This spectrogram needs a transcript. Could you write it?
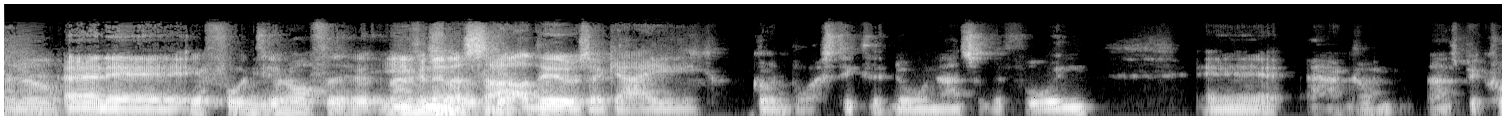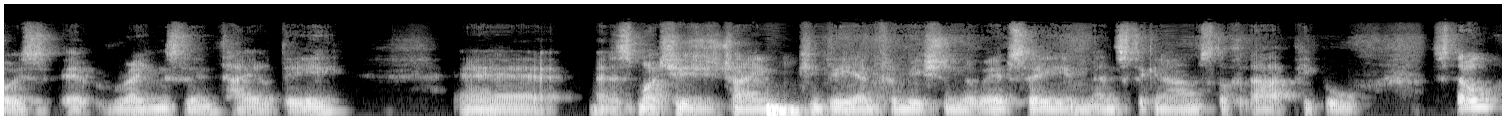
I know. and uh, Your phone's going off the hook. man, even so on a Saturday, there was a guy going ballistic that no one answered the phone. Uh, I'm going, that's because it rings the entire day. Uh, and as much as you try and convey information on the website and Instagram stuff like that, people still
